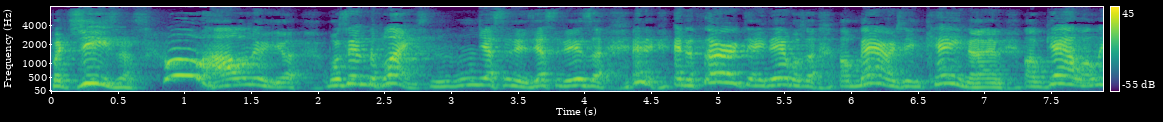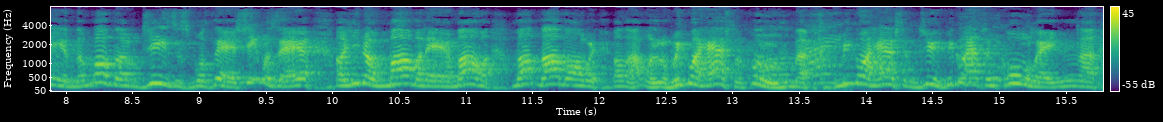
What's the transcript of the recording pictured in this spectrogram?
But Jesus, whoo, hallelujah, was in the place. Mhm, Yes, it is. Yes, it is. Uh, and, and the third day, there was a, a marriage in Cana and, of Galilee, and the mother of Jesus was there. She was there. Uh, you know, mama there. Mama, ma- mama always, uh, we're going to have some food. All right. We're going to have some juice. We're going to have some Kool-Aid. Uh,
